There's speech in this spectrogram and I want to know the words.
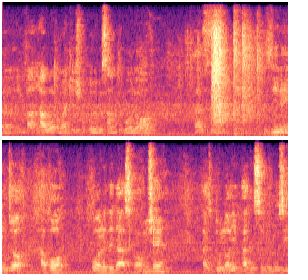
این فن هوا رو مکش می‌کنه به سمت بالا. از زیر اینجا هوا وارد دستگاه میشه. از دو لایه پد سلولوزی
